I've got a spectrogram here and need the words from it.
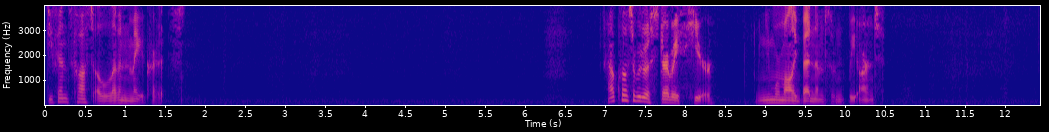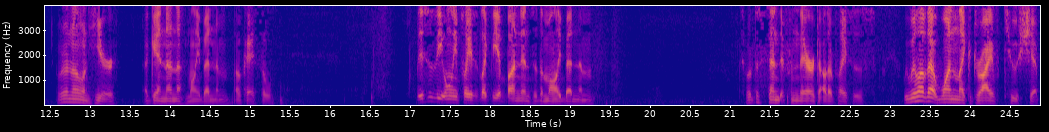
Defense cost 11 mega credits. How close are we to a starbase here? We need more molybdenum, so we aren't. We got another one here. Again, not enough molybdenum. Okay, so this is the only place with like the abundance of the molybdenum. So we'll have to send it from there to other places. We will have that one like drive to ship.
